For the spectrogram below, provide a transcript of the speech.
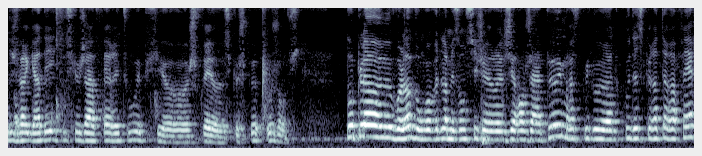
Je vais regarder tout ce que j'ai à faire et tout. Et puis, euh, je ferai euh, ce que je peux aujourd'hui. Donc là, euh, voilà. Donc en fait, la maison aussi, j'ai rangé un peu. Il me reste plus qu'un coup d'aspirateur à faire.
